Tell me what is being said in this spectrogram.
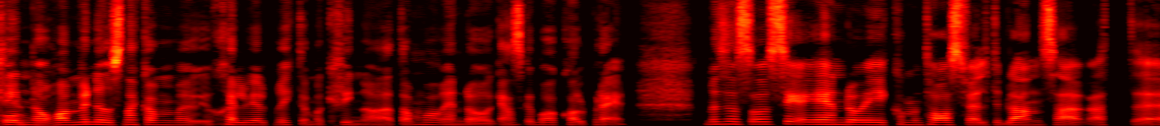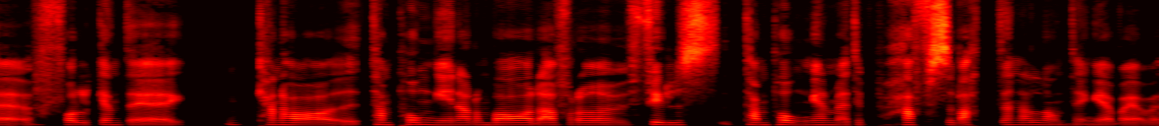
kvinnor, om vi nu snackar om självhjälp riktat mot kvinnor, att de har ändå ganska bra koll på det. Men sen så ser jag ändå i kommentarsfält ibland så här att eh, folk inte kan ha tampong i när de badar för då fylls tampongen med typ havsvatten eller någonting. Jag bara, jag.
